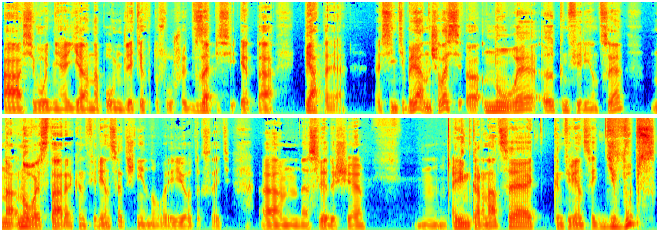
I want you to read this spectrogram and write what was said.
а сегодня, я напомню для тех, кто слушает в записи, это 5 сентября, началась э, новая э, конференция, новая старая конференция, точнее, новая ее, так сказать, эм, следующая реинкарнация конференции DevOps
